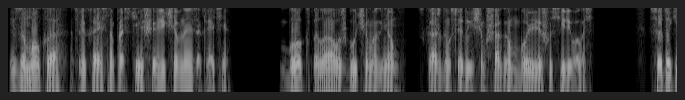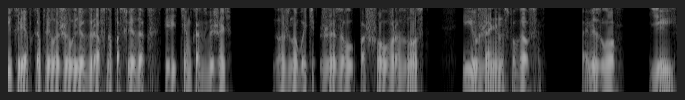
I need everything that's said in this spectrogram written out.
и замолкла, отвлекаясь на простейшее лечебное заклятие. Бог пылал жгучим огнем, с каждым следующим шагом боль лишь усиливалась. Все-таки крепко приложил ее граф напоследок, перед тем, как сбежать. Должно быть, жезл пошел в разнос, и южанин испугался. Повезло. Ей,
